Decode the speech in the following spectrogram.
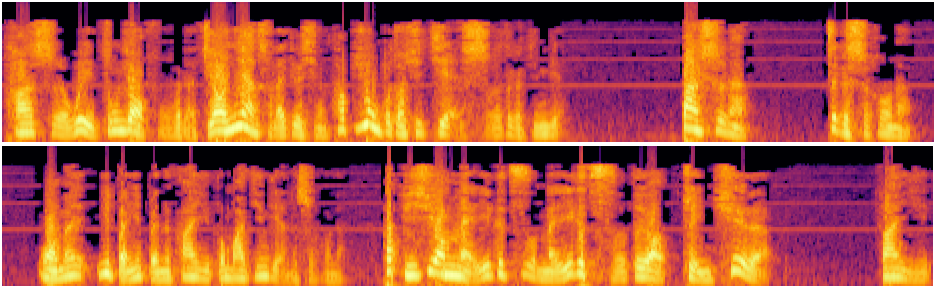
他是为宗教服务的，只要念出来就行，他用不着去解释这个经典。但是呢，这个时候呢，我们一本一本的翻译东巴经典的时候呢，他必须要每一个字、每一个词都要准确的翻译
